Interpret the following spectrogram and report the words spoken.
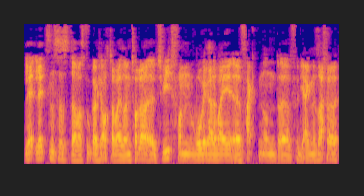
le letztens, ist, da warst du glaube ich auch dabei, so ein toller äh, Tweet von, wo wir gerade bei äh, Fakten und äh, für die eigene Sache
